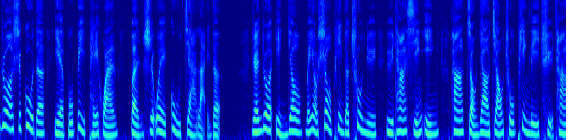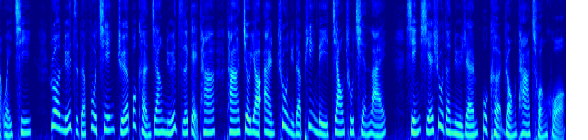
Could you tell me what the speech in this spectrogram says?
若是雇的，也不必赔还，本是为雇价来的。人若引诱没有受聘的处女与他行淫，他总要交出聘礼娶她为妻。若女子的父亲绝不肯将女子给他，他就要按处女的聘礼交出钱来。行邪术的女人不可容他存活。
